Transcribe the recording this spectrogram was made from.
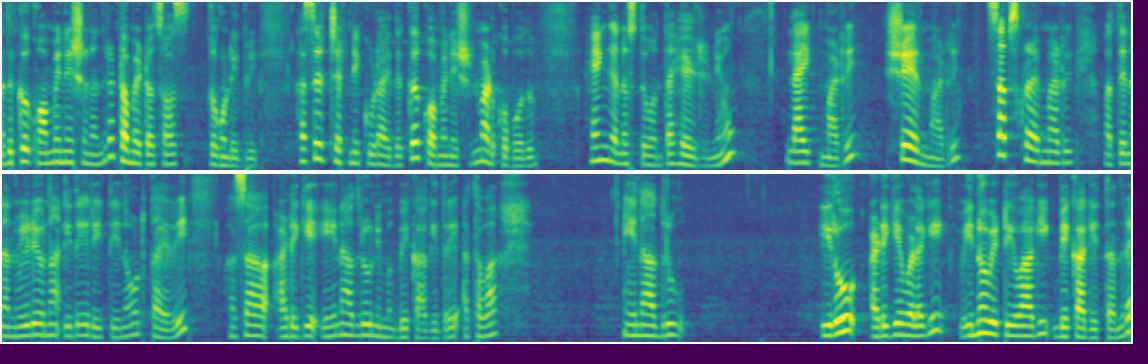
ಅದಕ್ಕೆ ಕಾಂಬಿನೇಷನ್ ಅಂದರೆ ಟೊಮೆಟೊ ಸಾಸ್ ತೊಗೊಂಡಿದ್ವಿ. ಹಸಿರು ಚಟ್ನಿ ಕೂಡ ಇದಕ್ಕೆ ಕಾಂಬಿನೇಷನ್ ಮಾಡ್ಕೋಬೋದು. ಹೆಂಗೆ ಅನ್ನಿಸ್ತು ಅಂತ ಹೇಳ್ರಿ ನೀವು. ಲೈಕ್ ಮಾಡಿರಿ ಶೇರ್ ಮಾಡಿರಿ. ಸಬ್ಸ್ಕ್ರೈಬ್ ಮಾಡಿರಿ. ಮತ್ತು ನನ್ನ ವೀಡಿಯೋನ ಇದೇ ರೀತಿ ನೋಡ್ತಾ ಇರಿ ಹೊಸ ಅಡುಗೆ ಏನಾದರೂ ನಿಮಗೆ ಬೇಕಾಗಿದ್ದರೆ ಅಥವಾ ಏನಾದರೂ ಇರೋ ಅಡುಗೆ ಒಳಗೆ ಇನೋವೇಟಿವ್ ಆಗಿ ಬೇಕಾಗಿತ್ತಂದರೆ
